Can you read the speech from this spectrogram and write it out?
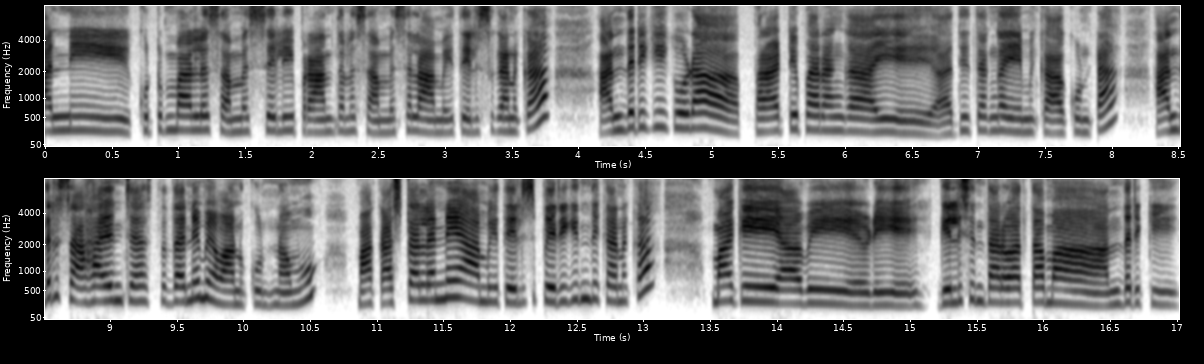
అన్ని కుటుంబాల్లో సమస్యలు ఈ ప్రాంతంలో సమస్యలు ఆమెకు తెలుసు కనుక అందరికీ కూడా పార్టీపరంగా అతీతంగా ఏమి కాకుండా అందరు సహాయం చేస్తుందని మేము అనుకుంటున్నాము. మా కష్టాలన్నీ ఆమెకు తెలిసి పెరిగింది కనుక మాకు అవి గెలిచిన తర్వాత మా అందరికీ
